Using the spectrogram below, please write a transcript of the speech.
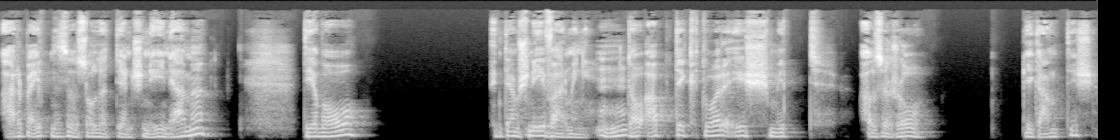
arbeiten, so soll er den Schnee nehmen. Der war in dem Schneefarming, Mhm. da abdeckt worden ist mit, also schon gigantisch,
